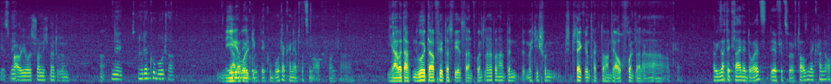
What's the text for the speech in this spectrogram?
Der ist weg. Mario ist schon nicht mehr drin. Nee, ist nur der Kubota. Nee, ja, der, der Kubota kann ja trotzdem auch Frontlader. Ja, aber da, nur dafür, dass wir jetzt da einen Frontlader dran haben, dann möchte ich schon einen stärkeren Traktor haben, der auch Frontlader kann. Ah, okay. Aber wie gesagt, der kleine Deutz, der für 12.000, der kann auch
